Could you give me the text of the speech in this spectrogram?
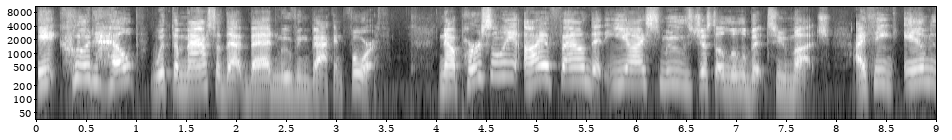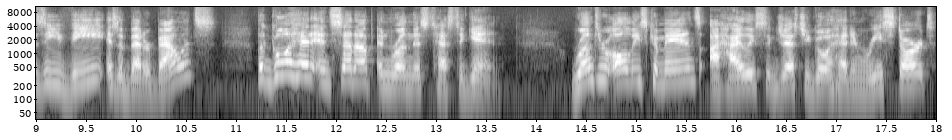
It could help with the mass of that bed moving back and forth. Now personally, I have found that EI smooths just a little bit too much. I think MZV is a better balance, but go ahead and set up and run this test again. Run through all these commands. I highly suggest you go ahead and restart,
